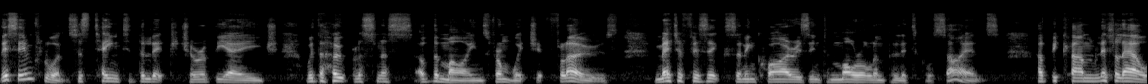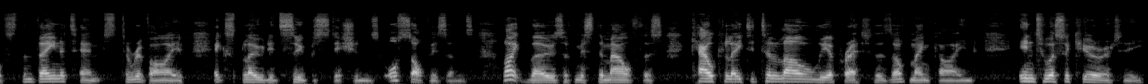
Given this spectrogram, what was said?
This influence has tainted the literature of the age with the hopelessness of the minds from which it flows. Metaphysics and inquiries into moral and political science have become little else than vain attempts to revive exploded superstitions or sophisms like those of Mr. Malthus, calculated to lull the oppressors of mankind into a security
